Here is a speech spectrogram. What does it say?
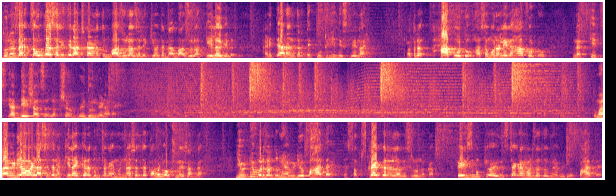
दोन हजार चौदा साली ते राजकारणातून बाजूला झाले किंवा त्यांना बाजूला केलं गेलं आणि त्यानंतर ते कुठेही दिसले नाही. मात्र हा फोटो हा समोर आलेला हा फोटो नक्कीच या देशाचं लक्ष वेधून घेणार आहे. तुम्हाला व्हिडिओ आवडला असेल तर नक्की लाईक करा. तुमचं काही म्हणणं असेल तर कमेंट बॉक्समध्ये सांगा. यूट्यूबवर जर तुम्ही हा व्हिडिओ पाहत आहे तर सबस्क्राईब करायला विसरू नका. फेसबुक किंवा इंस्टाग्रामवर जर तुम्ही हा व्हिडिओ पाहत आहे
